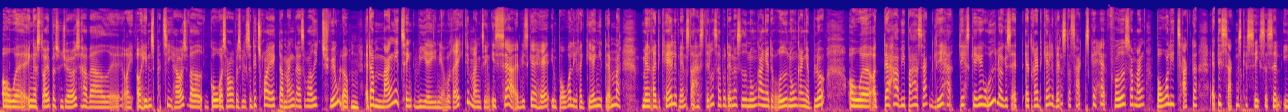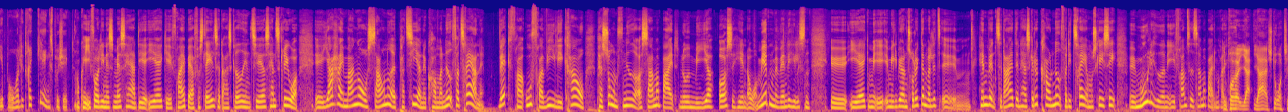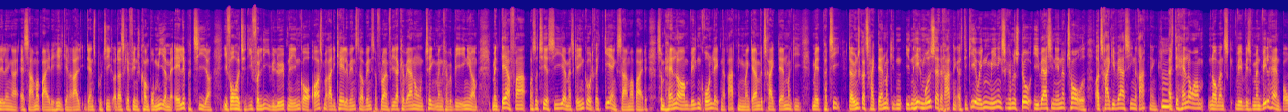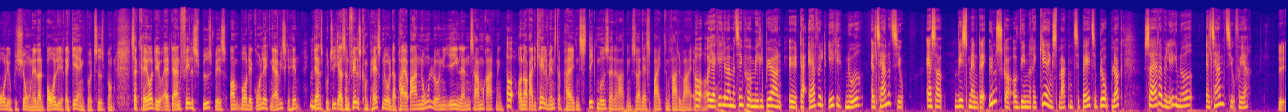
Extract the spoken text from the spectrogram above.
Og uh, Inger Støjberg synes jeg også har været, uh, og, og hendes parti har også været gode og samarbejdsvillige. Så det tror jeg ikke, der er mange, der er så meget i tvivl om. Mm. At der er mange ting, vi er enige om. Rigtig mange ting. Især, at vi skal have en borgerlig regering i Danmark. Men radikale venstre har stillet sig på den her side. Nogle gange er det røde, nogle gange er blå. Og, øh, og der har vi bare sagt, at det her, det skal ikke udelukkes, at, at radikale venstre sagtens skal have fået så mange borgerlige takter, at det sagtens kan se sig selv i et borgerligt regeringsprojekt. Okay, I får lige en sms her. Det er Erik Freiberg fra Slagelse, der har skrevet ind til os. Han skriver, øh, jeg har i mange år savnet, at partierne kommer ned fra træerne væk fra ufravigelige krav, personfnider og samarbejde noget mere, også hen over midten med venlig hilsen. Øh, Erik Mikkel Bjørn, tror du ikke, den var lidt øh, henvendt til dig, den her? Skal du ikke kravle ned fra de tre og måske se øh, mulighederne i et fremtidigt samarbejde med Radikale? Prøv at høre, jeg, jeg er stor tilhænger af samarbejde helt generelt i dansk politik, og der skal findes kompromiser med alle partier i forhold til de forlig, vi løbende indgår, også med radikale venstre og venstrefløjen, fordi der kan være nogle ting, man kan blive enige om. Men derfra og så til at sige, at man skal indgå et regeringssamarbejde, som handler om, hvilken grundlæggende retning, man gerne vil trække Danmark i, med et parti, der ønsker at trække Danmark i den, i den helt modsatte retning. Altså, det giver jo ingen mening, så kan man stå i hver sin ende af torvet og trække i hver sin retning. Mm. Altså, det handler om, når man, hvis man vil have en borgerlig opposition eller en borgerlig regering på et tidspunkt, så kræver det jo, at der er en fælles spydspids om, hvor det grundlæggende er, vi skal hen mm. i dansk politik. Altså en fælles kompasnål, der peger bare nogenlunde i en eller anden samme retning. Og, og når radikale venstre peger i den stik modsatte retning, så er det at spike den rette vej. Og, og, og jeg kan ikke lade være med at tænke på, Mikkel Bjørn, øh, der er vel ikke noget alternativ Altså, hvis man da ønsker at vinde regeringsmagten tilbage til Blå Blok, så er der vel ikke noget alternativ for jer?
